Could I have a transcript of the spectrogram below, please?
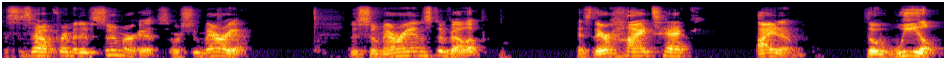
this is how primitive Sumer is, or Sumeria. The Sumerians develop as their high tech item the wheel.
